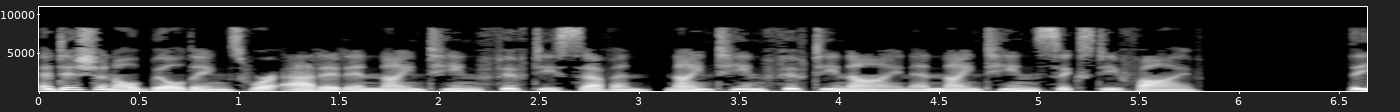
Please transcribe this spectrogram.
Additional buildings were added in 1957, 1959 and 1965. The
